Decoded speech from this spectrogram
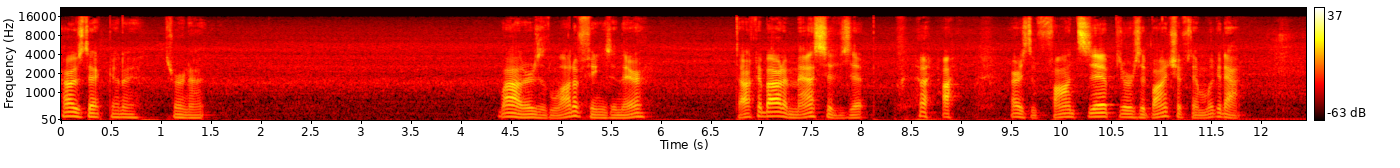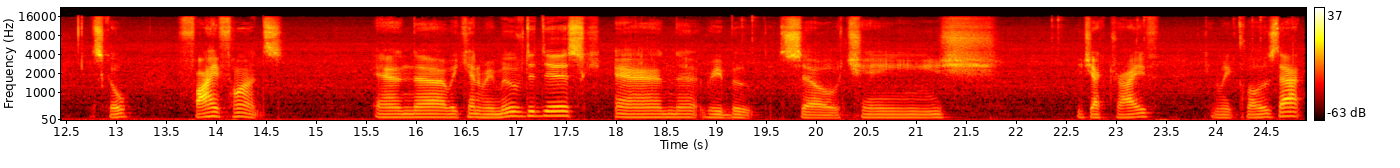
How's that gonna turn out? Wow, there's a lot of things in there. Talk about a massive zip. There's the font zip. There's a bunch of them. Look at that. It's cool. Five fonts. And uh, we can remove the disk and uh, reboot. So change eject drive. Can we close that?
